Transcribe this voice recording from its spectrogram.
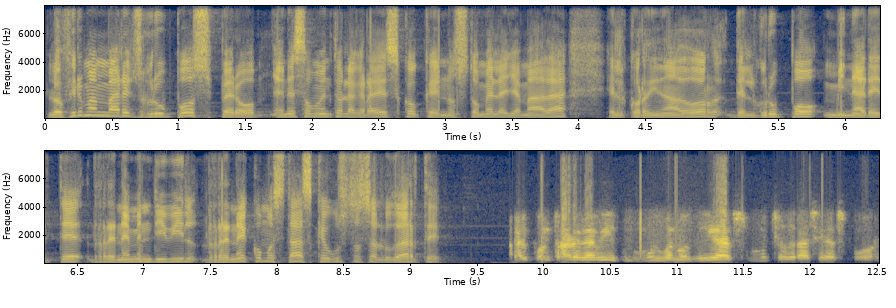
Lo firman varios grupos, pero en este momento le agradezco que nos tome la llamada el coordinador del grupo Minarete, René Mendívil. René, ¿cómo estás? Qué gusto saludarte. Al contrario, David, muy buenos días. Muchas gracias por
